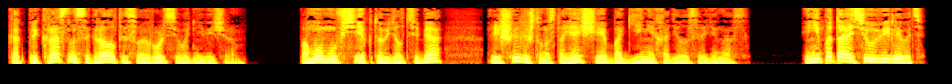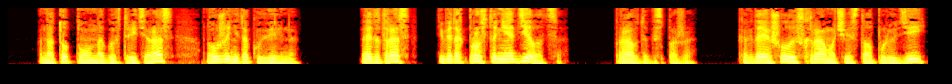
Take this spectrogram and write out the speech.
как прекрасно сыграла ты свою роль сегодня вечером. По-моему, все, кто видел тебя, Решили, что настоящая богиня ходила среди нас. И не пытайся увиливать. Она топнула ногой в третий раз, но уже не так уверенно. На этот раз тебе так просто не отделаться. Правда, госпожа. Когда я шел из храма через толпу людей,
